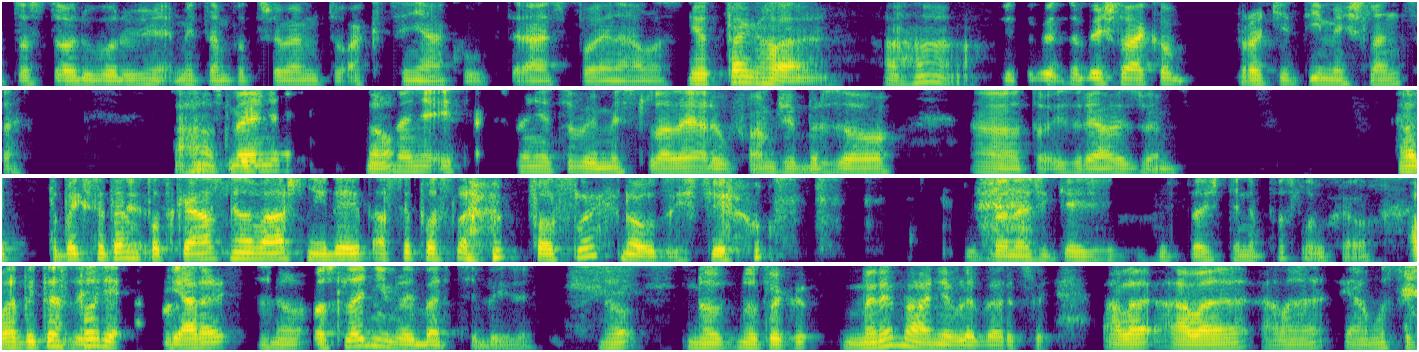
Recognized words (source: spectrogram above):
A to z toho důvodu, že my tam potřebujeme tu akci nějakou, která je spojená vlastně. Je takhle. Aha. To by, to by šlo jako proti té myšlence. Aha, nicméně, no. nicméně i tak jsme něco vymysleli a doufám, že brzo uh, to i zrealizujeme. Ale to bych se ten podcast měl váš někdy asi posle, poslechnout, zjišťuju. To neříkej, že jsi to ještě neposlouchal. Ale by to v pohodě. Já ne, no. Poslední v Liberci bych řekl. No, no, no tak minimálně v Liberci. Ale, ale, ale já musím,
